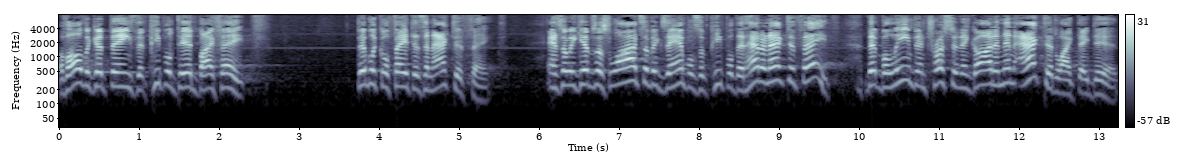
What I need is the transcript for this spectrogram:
of all the good things that people did by faith. Biblical faith is an active faith. And so he gives us lots of examples of people that had an active faith, that believed and trusted in God and then acted like they did,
